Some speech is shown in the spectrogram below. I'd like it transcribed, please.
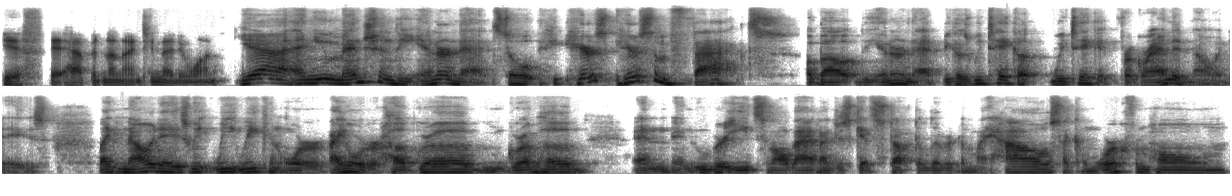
if it happened in 1991. Yeah, and you mentioned the internet. So here's here's some facts about the internet because we take a we take it for granted nowadays. Like nowadays, we we we can order. I order HubGrub, Grubhub, and and Uber Eats and all that. I just get stuff delivered to my house. I can work from home.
